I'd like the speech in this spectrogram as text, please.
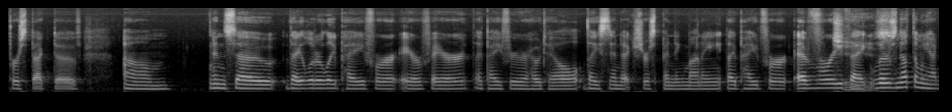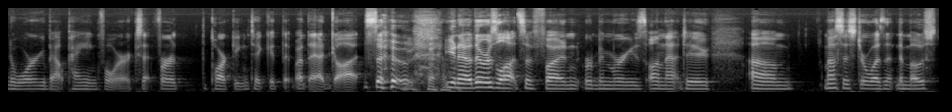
perspective. Um, and so they literally pay for airfare, they pay for your hotel, they send extra spending money, they paid for everything. Jeez. There's nothing we had to worry about paying for except for the parking ticket that my dad got. So, you know, there was lots of fun memories on that too. Um, my sister wasn't the most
